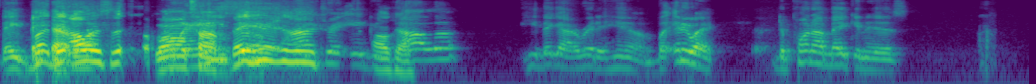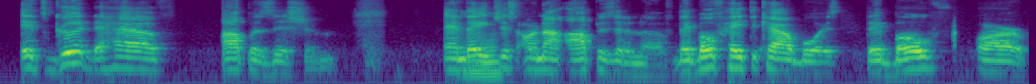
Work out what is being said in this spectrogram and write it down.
That does- They, But they they always. A long time. They said usually- Andre Iguodala, he they got rid of him. But anyway, the point I'm making is, it's good to have opposition, and they Mhm. just are not opposite enough. They both hate the Cowboys. They both are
